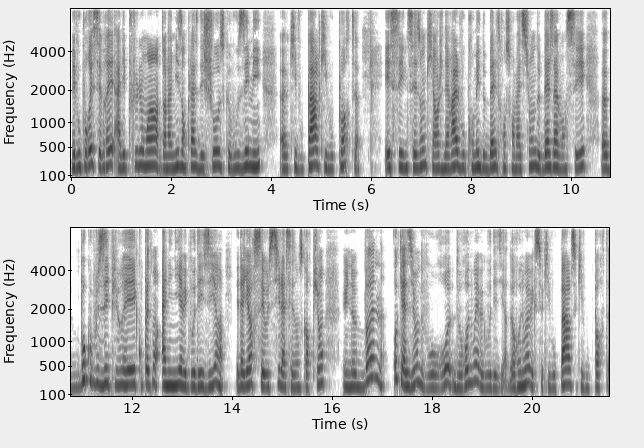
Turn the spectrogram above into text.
mais vous pourrez, c'est vrai, aller plus loin dans la mise en place des choses que vous aimez, euh, qui vous parlent, qui vous portent et c'est une saison qui en général vous promet de belles transformations, de belles avancées, euh, beaucoup plus épurée, complètement alignée avec vos désirs. Et d'ailleurs, c'est aussi la saison Scorpion une bonne occasion de vous de renouer avec vos désirs, de renouer avec ce qui vous parle, ce qui vous porte.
